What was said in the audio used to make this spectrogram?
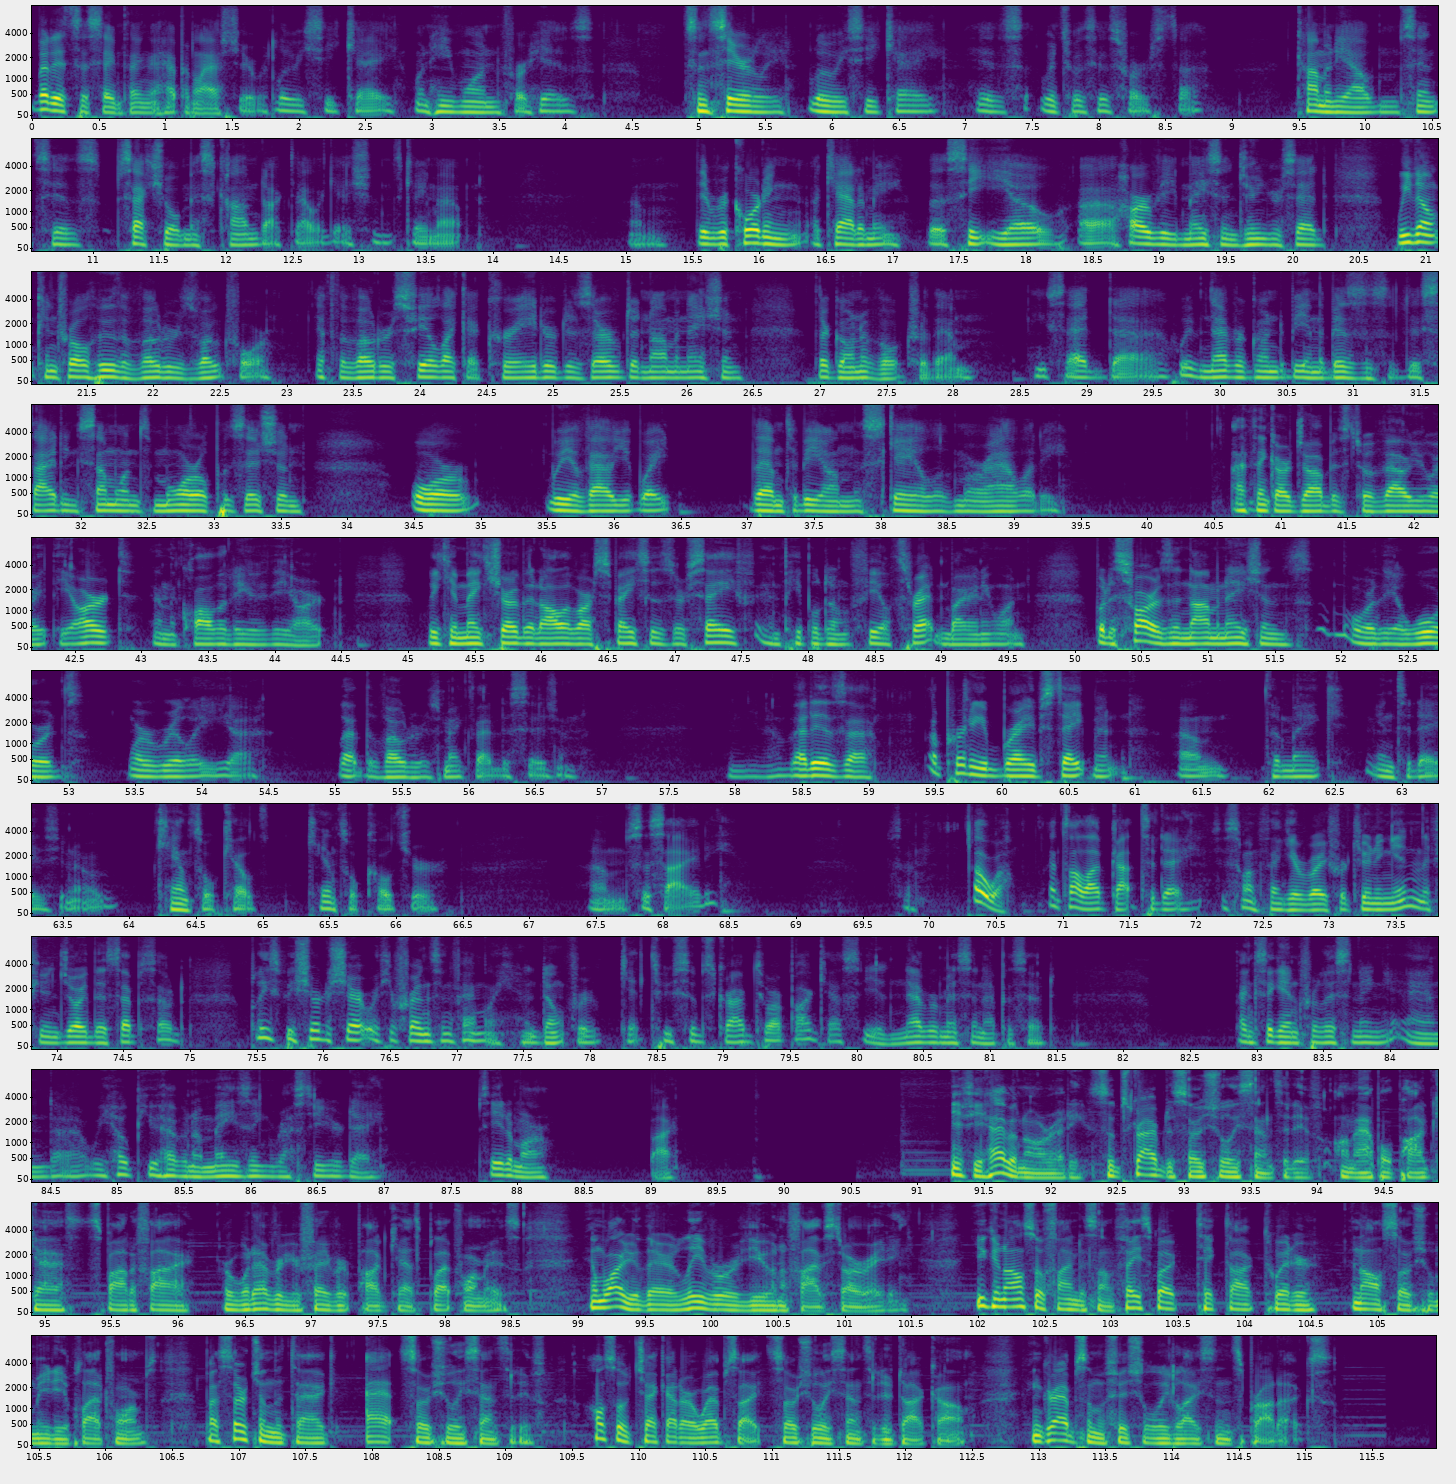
But it's the same thing that happened last year with Louis C.K. when he won for his sincerely Louis C.K. his which was his first uh, comedy album since his sexual misconduct allegations came out. Um, the Recording Academy, the CEO, uh, Harvey Mason Jr., said, We don't control who the voters vote for. If the voters feel like a creator deserved a nomination, they're going to vote for them. He said, uh, We're never going to be in the business of deciding someone's moral position or we evaluate them to be on the scale of morality. I think our job is to evaluate the art and the quality of the art. We can make sure that all of our spaces are safe and people don't feel threatened by anyone. But as far as the nominations or the awards, we're really uh, let the voters make that decision. And you know that is a a pretty brave statement um, to make in today's you know cancel cancel culture um, society. So, oh well, that's all I've got today. Just want to thank everybody for tuning in. If you enjoyed this episode, please be sure to share it with your friends and family. And don't forget to subscribe to our podcast so you never miss an episode. Thanks again for listening, and uh, we hope you have an amazing rest of your day. See you tomorrow. Bye. If you haven't already, subscribe to Socially Sensitive on Apple Podcasts, Spotify, or whatever your favorite podcast platform is. And while you're there, leave a review and a five star rating. You can also find us on Facebook, TikTok, Twitter, and all social media platforms by searching the tag at socially sensitive. Also, check out our website, sociallysensitive.com, and grab some officially licensed products.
